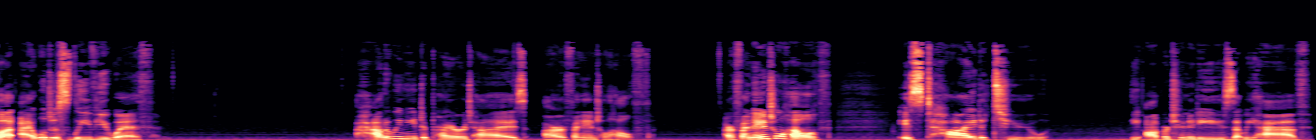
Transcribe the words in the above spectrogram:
but I will just leave you with how do we need to prioritize our financial health? Our financial health is tied to the opportunities that we have,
